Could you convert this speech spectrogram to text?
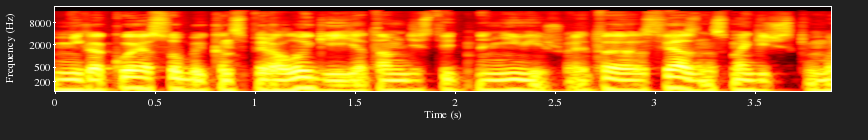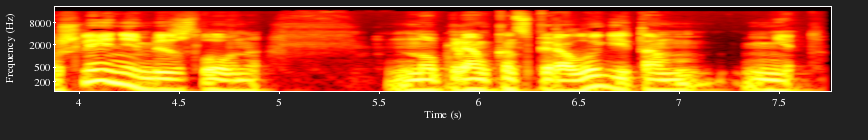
Никакой особой конспирологии я там действительно не вижу. Это связано с магическим мышлением, безусловно, но прям конспирологии там нет.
